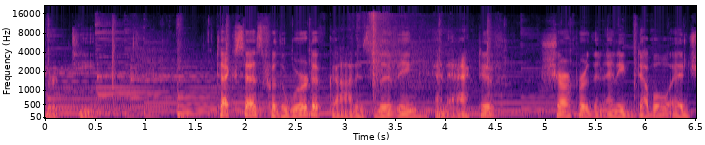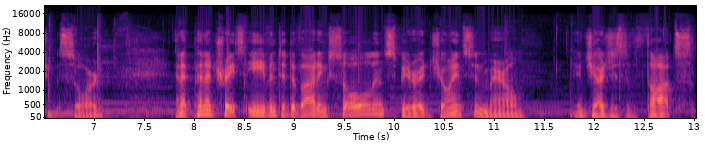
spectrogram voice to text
13. The text says, For the word of God is living and active, sharper than any double edged sword, and it penetrates even to dividing soul and spirit, joints and marrow. It judges the thoughts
